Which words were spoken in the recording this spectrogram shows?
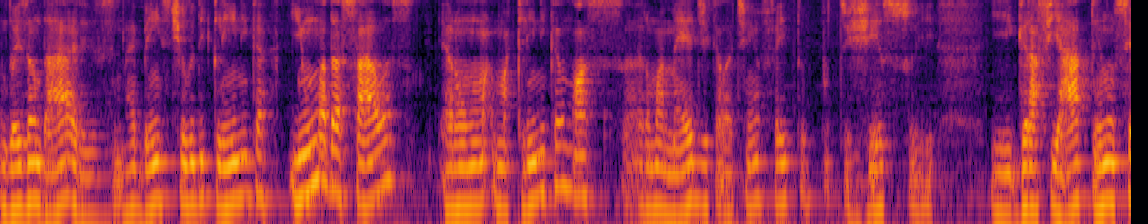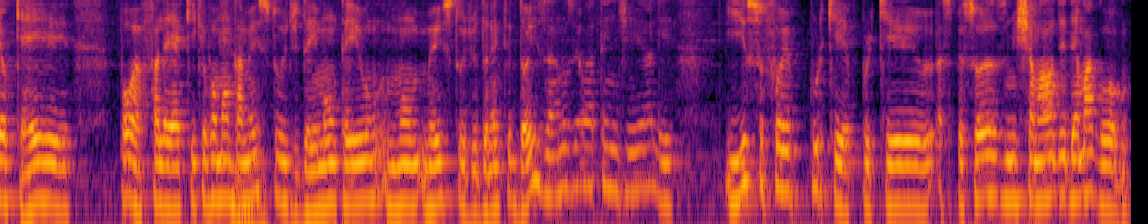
Dois andares, né, bem estilo de clínica. E uma das salas era uma, uma clínica, nossa, era uma médica, ela tinha feito putz, gesso e, e grafiato e não sei o que. Pô, eu falei, é aqui que eu vou montar meu estúdio. Daí montei o, o meu estúdio. Durante dois anos eu atendi ali. E isso foi por quê? Porque as pessoas me chamavam de demagogo.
